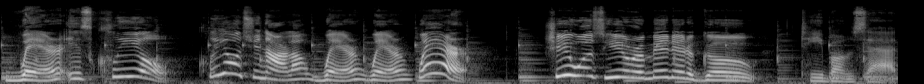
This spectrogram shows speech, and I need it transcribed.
Where is Cleo? Cleo 去哪儿了？Where, where, where? She was here a minute ago. T-Bone said.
